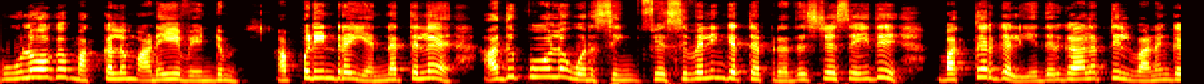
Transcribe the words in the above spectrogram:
பூலோக மக்களும் அடைய வேண்டும். அப்படின்ற எண்ணத்தில் அதுபோல ஒரு சிங் சிவலிங்கத்தை பிரதிஷ்டை செய்து பக்தர்கள் எதிர்காலத்தில் வணங்க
